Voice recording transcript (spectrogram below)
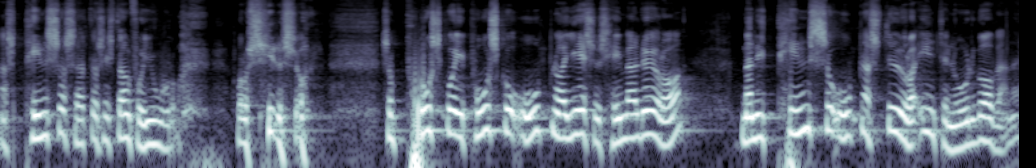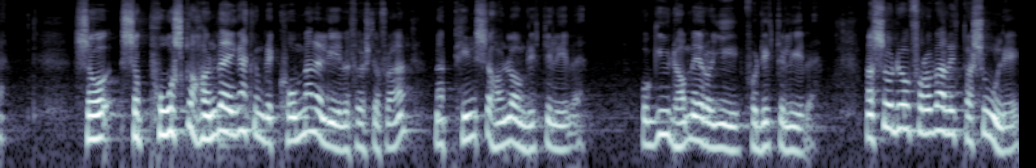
mens pinsa setter oss i stand for jorda, for å si det sånn. Så påske, I påska åpner Jesus himmeldøra, men i pinse åpnes døra inn til nådegavene. Så, så påske handler egentlig om det kommende livet, først og fremst, men pinse handler om dette livet. Og Gud har mer å gi for dette livet. Men så da, for å være litt personlig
